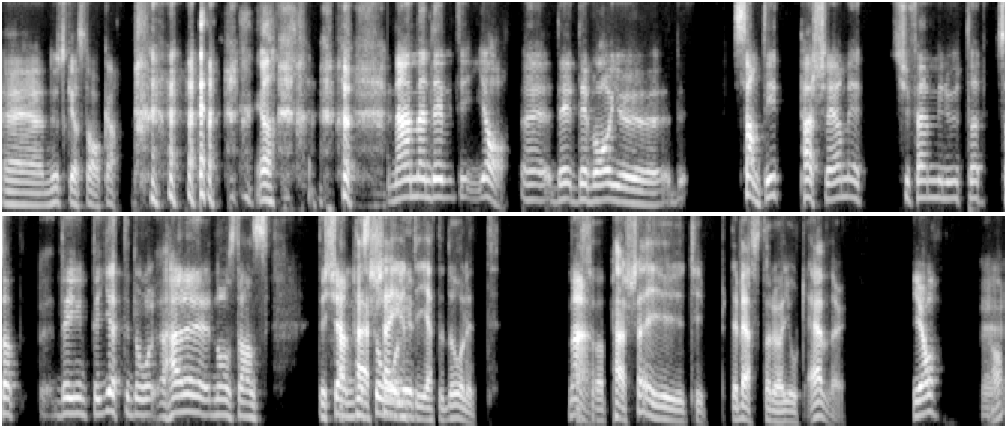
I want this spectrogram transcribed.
eh, nu ska jag staka. Ja. Nej, men det, ja, eh, det, det var ju samtidigt persade jag med 25 minuter, så att det är ju inte jättedåligt. Här är det någonstans. Det kändes Persa är ju dåligt. inte jättedåligt. Nej, Alltså, persa är ju typ det bästa du har gjort ever. ja, eh, Ja.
